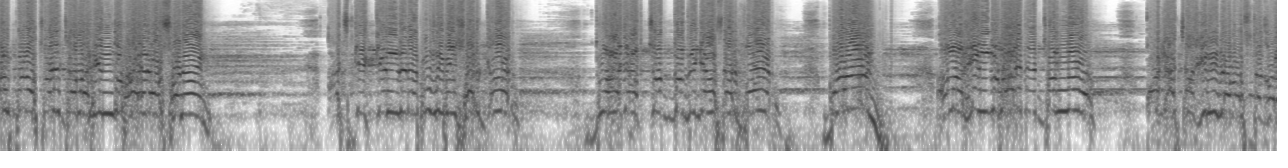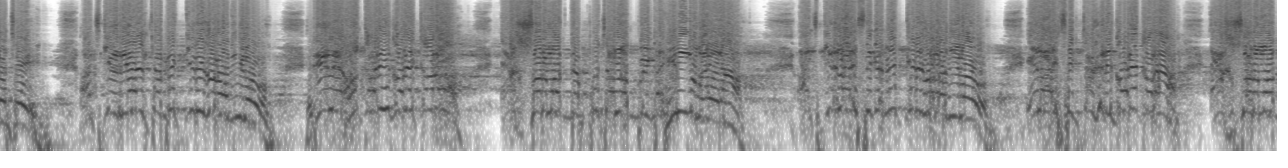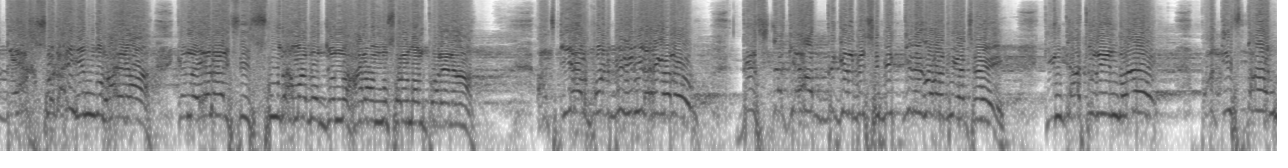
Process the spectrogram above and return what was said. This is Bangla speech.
পরিকল্পনা চলছে আমার হিন্দু ভাইয়েরা শোনেন আজকে কেন্দ্রে বিজেপি সরকার দু হাজার চোদ্দ থেকে আসার পর বলুন আমার হিন্দু ভাইদের জন্য কটা চাকরির ব্যবস্থা করেছে। আজকে রেলটা বিক্রি করে দিল। রেলে হকারি করে কারা? একশোর মধ্যে পঁচানব্বইটা হিন্দু ভাইয়েরা। সুদ আমাদের জন্য হারাম, মুসলমান করে না। আজকে এয়ারপোর্ট বিক্রি হয়ে গেল। দেশটাকে অর্ধেকের বেশি বিক্রি করে দিয়েছে। কিন্তু এতদিন ধরে পাকিস্তান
